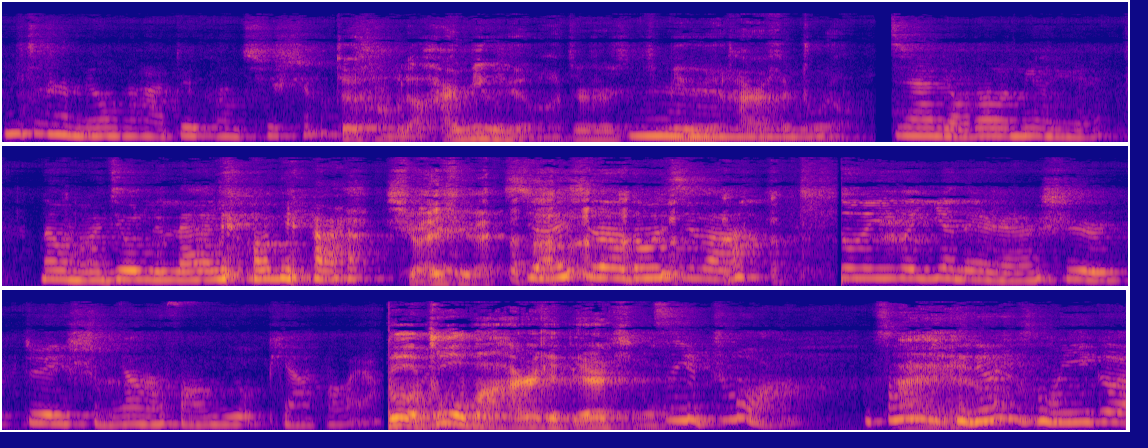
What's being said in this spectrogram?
那就是没有办法对抗趋势嘛。对抗不了，还是命运嘛，就是命运还是很重要，既然聊到了命运，那我们就来聊点儿 玄学。玄学的东西吧。作为一个业内人，是对什么样的房子有偏好呀？给我住吗？还是给别人提供？自己住啊，从你肯定是从一个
